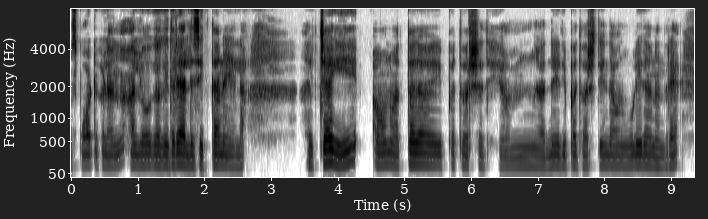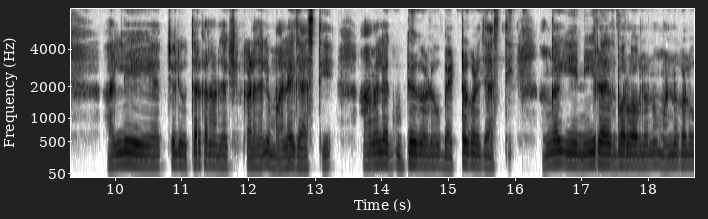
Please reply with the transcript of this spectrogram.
ಸ್ಪಾಟ್ಗಳನ್ನು ಅಲ್ಲಿ ಹೋಗಿದ್ರೆ ಹಾಕಿದ್ರೆ ಅಲ್ಲಿ ಸಿಗ್ತಾನೇ ಇಲ್ಲ. ಹೆಚ್ಚಾಗಿ ಅವನು ಹತ್ತದ ಇಪ್ಪತ್ತು ವರ್ಷದ ಹದಿನೈದು ಇಪ್ಪತ್ತು ವರ್ಷದಿಂದ ಅವನು ಉಳಿದಾನಂದರೆ ಅಲ್ಲಿ ಆ್ಯಕ್ಚುಲಿ ಉತ್ತರ ಕನ್ನಡ ದಕ್ಷಿಣ ಕನ್ನಡದಲ್ಲಿ ಮಳೆ ಜಾಸ್ತಿ, ಆಮೇಲೆ ಗುಡ್ಡಗಳು, ಬೆಟ್ಟಗಳು ಜಾಸ್ತಿ. ಹಂಗಾಗಿ ನೀರು ಹರಿದು ಬರುವಾಗ್ಲೂ ಮಣ್ಣುಗಳು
